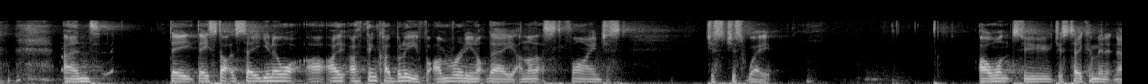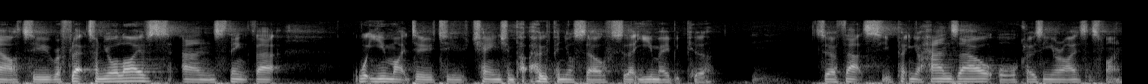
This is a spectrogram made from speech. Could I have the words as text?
and they, they started to say, you know what, I, I think I believe, but I'm really not there, yet. and that's fine, just, just, just wait. I want to just take a minute now to reflect on your lives and think that what you might do to change and put hope in yourself so that you may be pure. So if that's you putting your hands out or closing your eyes, it's fine.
